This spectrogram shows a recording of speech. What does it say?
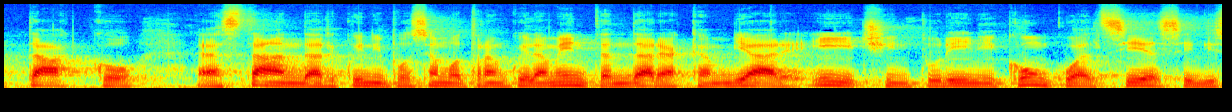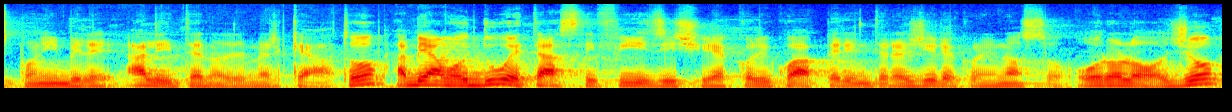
attacco eh, standard, quindi possiamo tranquillamente andare a cambiare i cinturini con qualsiasi disponibile all'interno del mercato. Abbiamo due tasti fisici, eccoli qua, per interagire con il nostro orologio.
